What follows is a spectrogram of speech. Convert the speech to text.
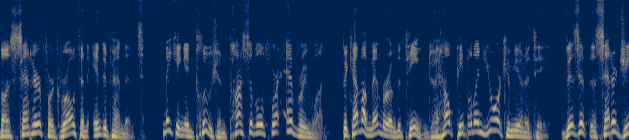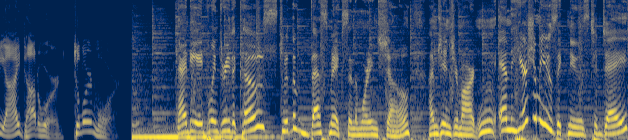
The Center for Growth and Independence, making inclusion possible for everyone. Become a member of the team to help people in your community. Visit thecentergi.org to learn more. 98.3 The Coast with the best mix in the morning show. I'm Ginger Martin, and here's your music news today.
